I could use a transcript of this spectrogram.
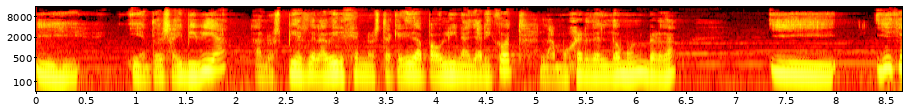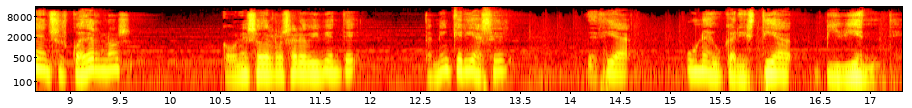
Y, entonces ahí vivía, a los pies de la Virgen, nuestra querida Paulina Yaricot, la mujer del Domun, ¿verdad? Y, ella en sus cuadernos, con eso del Rosario Viviente, también quería ser, decía, una Eucaristía viviente.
